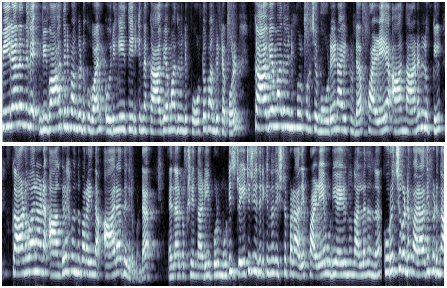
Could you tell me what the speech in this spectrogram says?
മീരാനന്ദിന്റെ വിവാഹത്തിന് പങ്കെടുക്കുവാൻ ഒരുങ്ങിയെത്തിയിരിക്കുന്ന കാവ്യമാധവന്റെ ഫോട്ടോ പങ്കിട്ടപ്പോൾ കാവ്യമാധവൻ ഇപ്പോൾ കുറച്ച് മോഡേൺ ആയിട്ടുണ്ട്. പഴയ ആ നാടൻ ലുക്കിൽ കാണുവാനാണ് ആഗ്രഹമെന്ന് പറയുന്ന ആരാധകരുമുണ്ട്. എന്നാൽ പക്ഷേ നടി ഇപ്പോൾ മുടി സ്ട്രെയിറ്റ് ചെയ്തിരിക്കുന്നത് ഇഷ്ടപ്പെടാതെ പഴയ മുടിയായിരുന്നു നല്ലതെന്ന് കുറിച്ചുകൊണ്ട് പരാതിപ്പെടുന്ന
